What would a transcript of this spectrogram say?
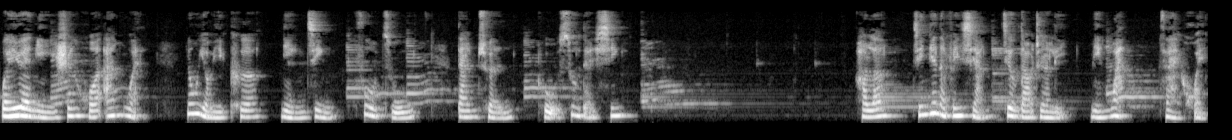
唯愿你生活安稳，拥有一颗宁静。富足、单纯、朴素的心。好了，今天的分享就到这里，明晚再会。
